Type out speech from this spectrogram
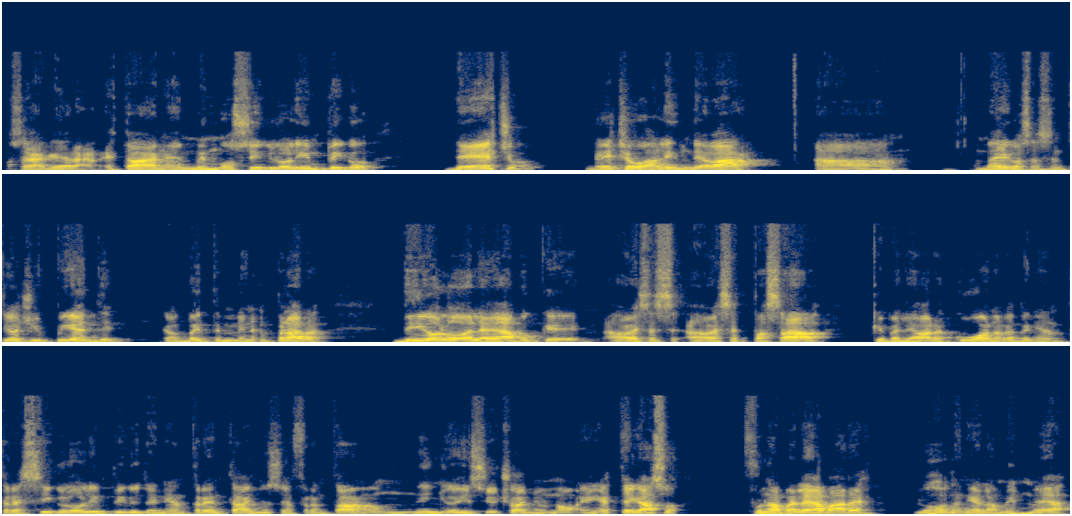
o sea, que estaban en el mismo ciclo olímpico. De hecho, de hecho, Galinde va a México 68 y pierde. Galvez termina en plata. Digo lo de la edad porque a veces, a veces pasaba que peleadores cubanos que tenían tres ciclos olímpicos y tenían 30 años se enfrentaban a un niño de 18 años. No, en este caso fue una pelea pareja. Los dos tenían la misma edad.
